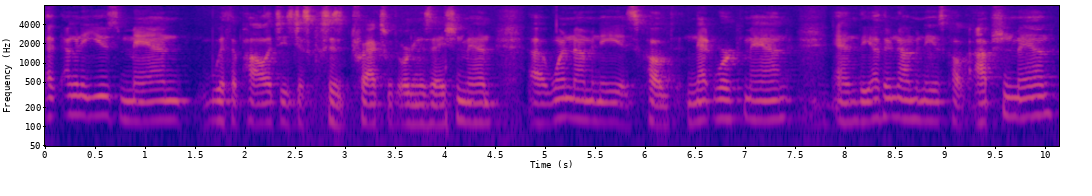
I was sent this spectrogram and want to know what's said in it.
I'm going to use man with apologies just because it tracks with organization man. Uh, one nominee is called network man, and the other nominee is called option man.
